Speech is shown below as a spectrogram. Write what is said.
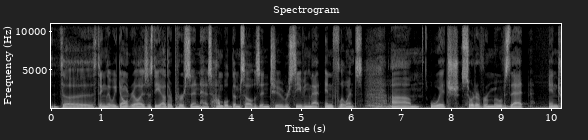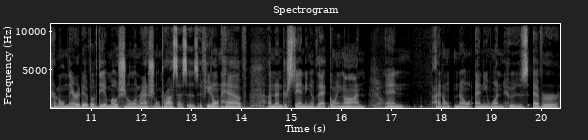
the thing that we don't realize is the other person has humbled themselves into receiving that influence, um, which sort of removes that internal narrative of the emotional and rational processes. If you don't have an understanding of that going on, and I don't know anyone who's ever.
